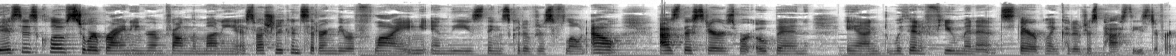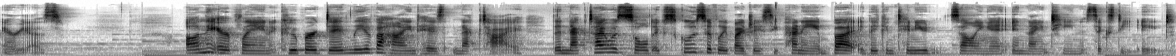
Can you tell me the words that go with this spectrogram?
This is close to where Brian Ingram found the money, especially considering they were flying and these things could have just flown out as the stairs were open, and within a few minutes, the airplane could have just passed these different areas. On the airplane, Cooper did leave behind his necktie. The necktie was sold exclusively by JCPenney, but they continued selling it in 1968.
